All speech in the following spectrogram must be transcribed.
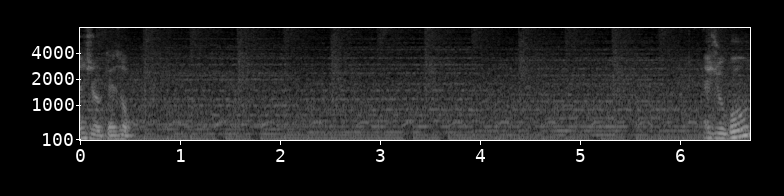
이런 식으로 계속. 해주고.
